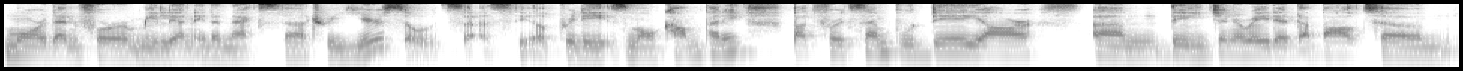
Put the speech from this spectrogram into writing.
more than 4 million in the next uh, three years. So it's uh, still a pretty small company. But for example, they are, um, they generated about um,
